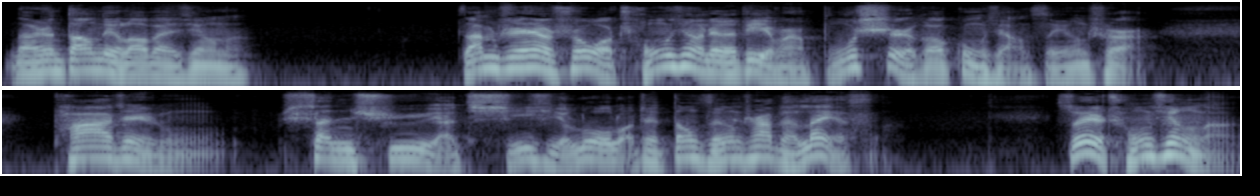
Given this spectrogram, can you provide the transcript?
那人当地老百姓呢？咱们之前就说过，重庆这个地方不适合共享自行车，它这种山区啊，起起落落，这蹬自行车得累死。所以重庆呢，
